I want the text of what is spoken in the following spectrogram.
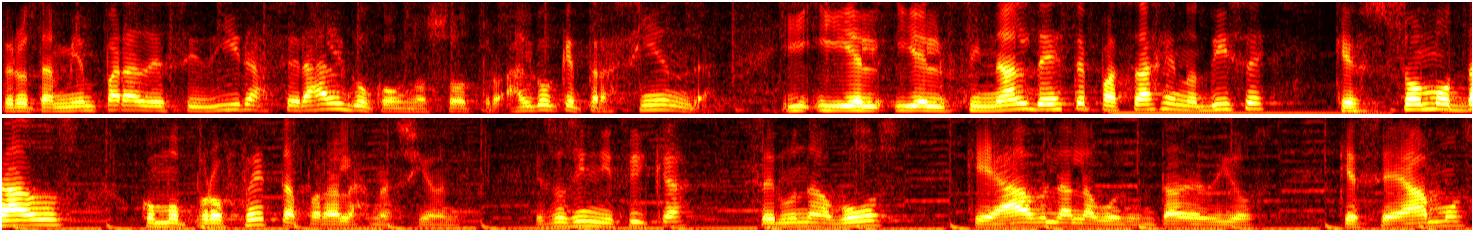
pero también para decidir hacer algo con nosotros, algo que trascienda. Y, el, el final de este pasaje nos dice que somos dados como profeta para las naciones. Eso significa ser una voz que habla la voluntad de Dios, que seamos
